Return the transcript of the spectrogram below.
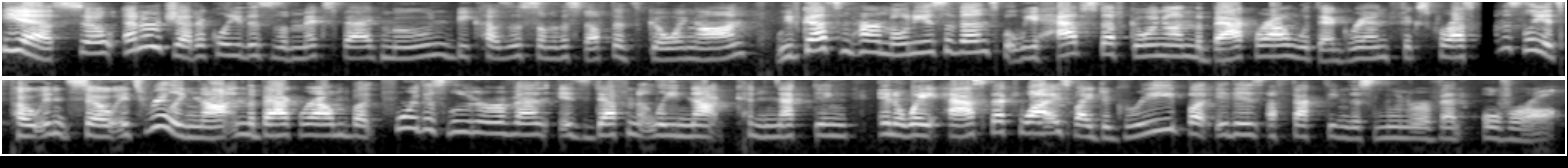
Yeah, so energetically, this is a mixed bag moon because of some of the stuff that's going on. We've got some harmonious events, but we have stuff going on in the background with that grand fixed cross. Honestly, it's potent, so it's really not in the background, but for this lunar event, it's definitely not connecting in a way aspect wise by degree, but it is affecting this lunar event overall.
